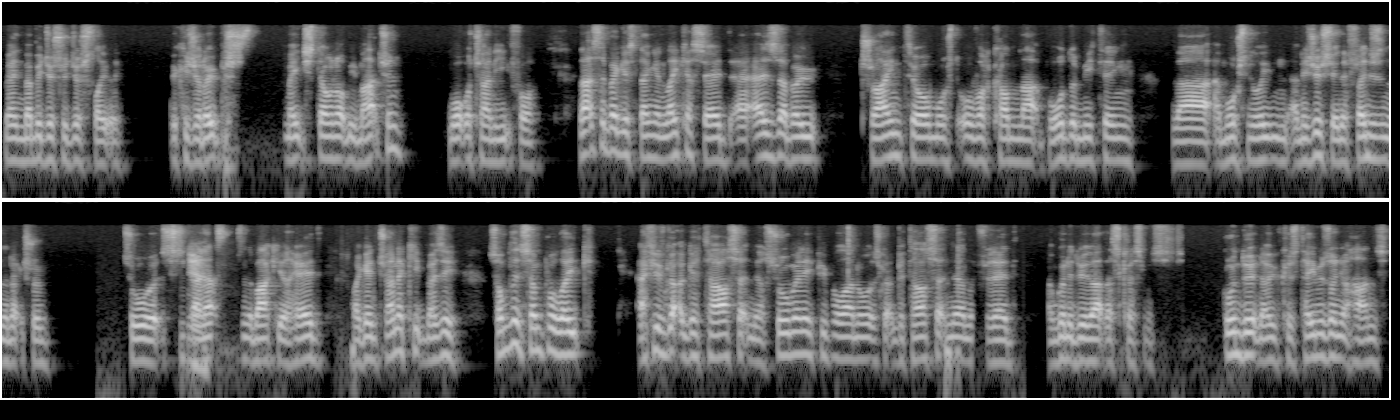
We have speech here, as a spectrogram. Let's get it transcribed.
then maybe just reduce slightly because your output might still not be matching what we're trying to eat for. That's the biggest thing. And like I said, it is about trying to almost overcome that boredom meeting that emotional eating, and as you say, the fridge is in the next room. So it's yeah. and that's in the back of your head. Again, trying to keep busy. Something simple like if you've got a guitar sitting there, so many people I know that's got a guitar sitting there and they've said, I'm going to do that this Christmas. Go and do it now because time is on your hands.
